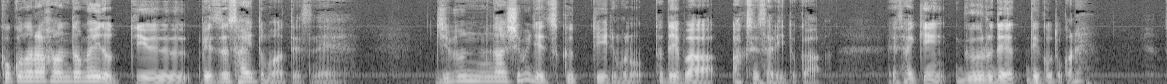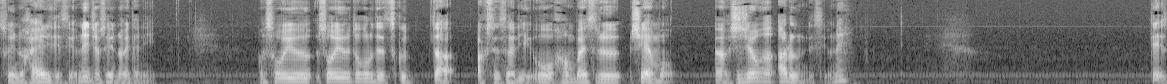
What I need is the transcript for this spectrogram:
ここならハンドメイドっていう別サイトもあってですね、自分が趣味で作っているもの、例えばアクセサリーとか、最近グールデデコとかね、そういうの流行りですよね、女性の間に。まあ、そういう、そういうところで作ったアクセサリーを販売するシェアも、あ市場があるんですよね。で、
